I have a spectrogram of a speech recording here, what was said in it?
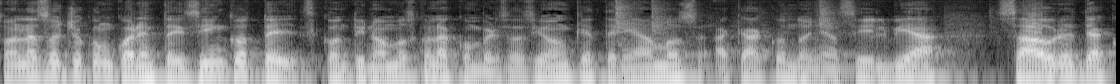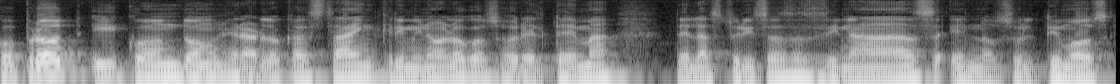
Son las 8.45, continuamos con la conversación que teníamos acá con doña Silvia Saures de Acoprot y con don Gerardo Castain, criminólogo, sobre el tema de las turistas asesinadas en los últimos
